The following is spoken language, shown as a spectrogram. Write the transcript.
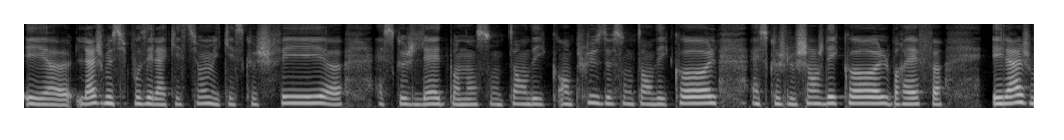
et euh, là, je me suis posé la question, mais qu'est-ce que je fais euh, Est-ce que je l'aide pendant son temps en plus de son temps d'école Est-ce que je le change d'école Bref. Et là, je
